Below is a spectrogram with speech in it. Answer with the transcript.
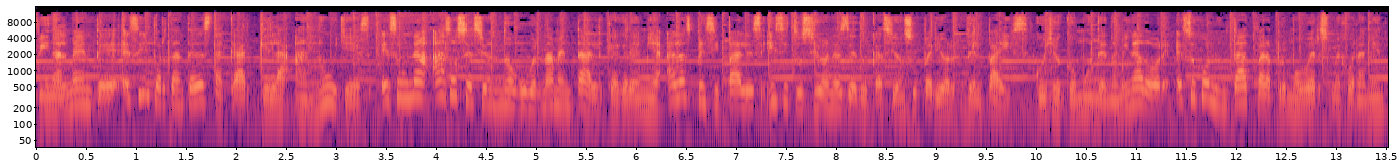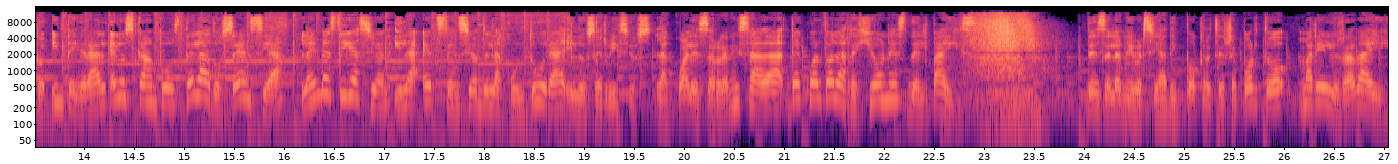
Finalmente, es importante destacar que la ANUYES es una asociación no gubernamental que agremia a las principales instituciones de educación superior del país, cuyo común denominador es su voluntad para promover su mejoramiento integral en los campos de la docencia, la investigación y la extensión de la cultura y los servicios, la cual está organizada de acuerdo a las regiones del país. Desde la Universidad Hipócrates reportó María Irraday.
